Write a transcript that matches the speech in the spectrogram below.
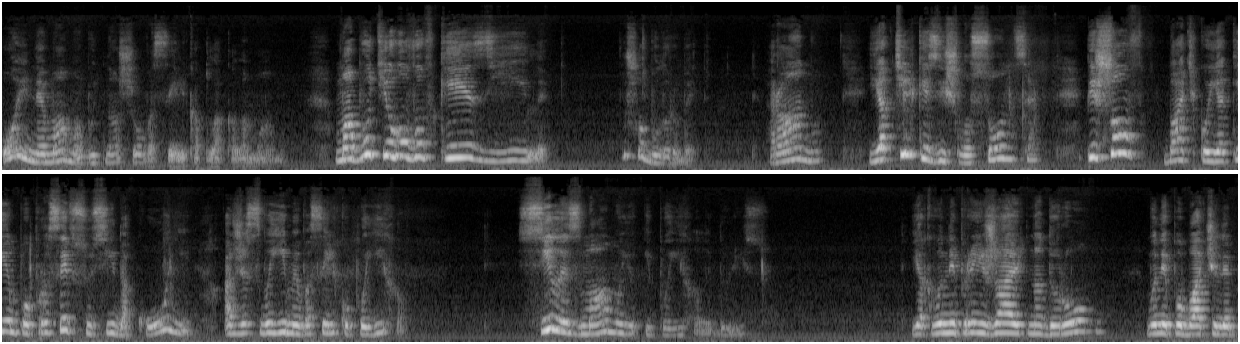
Ой, нема, мабуть, нашого Василька, плакала мама. Мабуть, його вовки з'їли. Ну, що було робити? Рано, як тільки зійшло сонце, пішов батько Яким попросив сусіда коні, адже своїми Василько поїхав. Сіли з мамою і поїхали до лісу. Як вони приїжджають на дорогу, вони побачили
